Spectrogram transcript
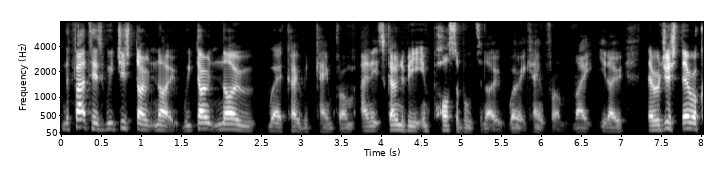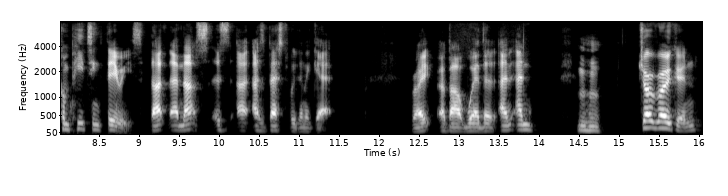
the fact is, we just don't know. We don't know where COVID came from, and it's going to be impossible to know where it came from. Like you know, there are just there are competing theories that, and that's as as best we're going to get, right? About whether and and mm-hmm. Joe Rogan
